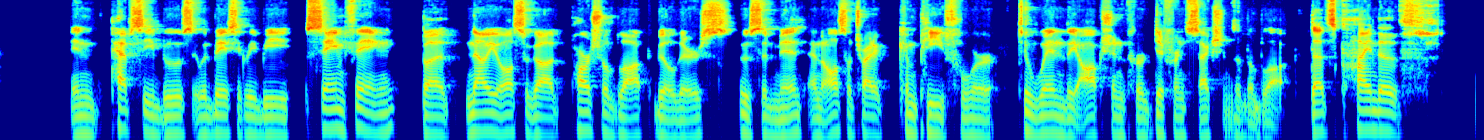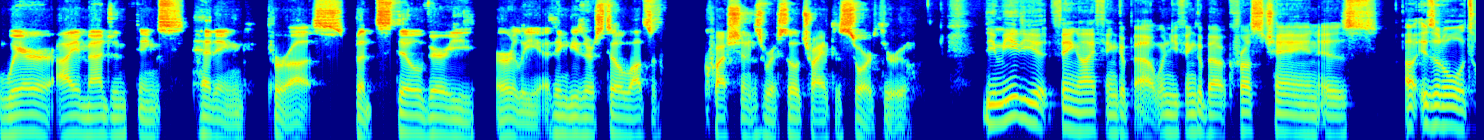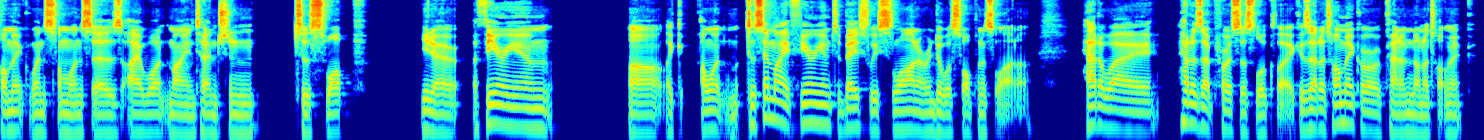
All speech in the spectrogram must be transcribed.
in PEPC Boost, it would basically be same thing, but now you also got partial block builders who submit and also try to compete for to win the auction for different sections of the block. That's kind of where I imagine things heading for us, but still very early. I think these are still lots of questions we're still trying to sort through. The immediate thing I think about when you think about cross chain is uh, is it all atomic when someone says, I want my intention to swap, you know, Ethereum? Uh, like I want to send my Ethereum to basically Solana and do a swap on Solana. How do I? How does that process look like? Is that atomic or kind of non-atomic?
